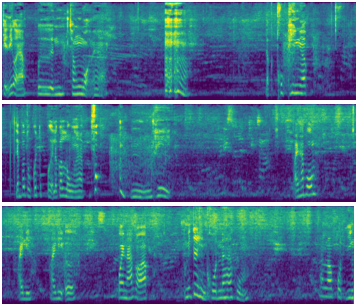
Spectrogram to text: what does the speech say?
เก็บนี่ก่อนนะปืนชงวกนะฮะแล้วก็ทุบทิ้งครับ แล้วประตูก็จะเปิดแล้วก็ลงนะครับฟุ๊บอืมเท่ไปครับผม ไปดิ ไปดิเออว่ายน้ำต่อครับวันนี้จะเห็นคนนะฮะผมถ้าเรากดยิง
